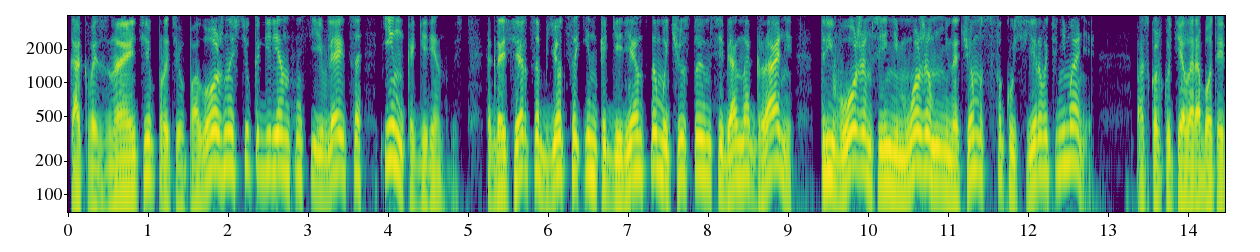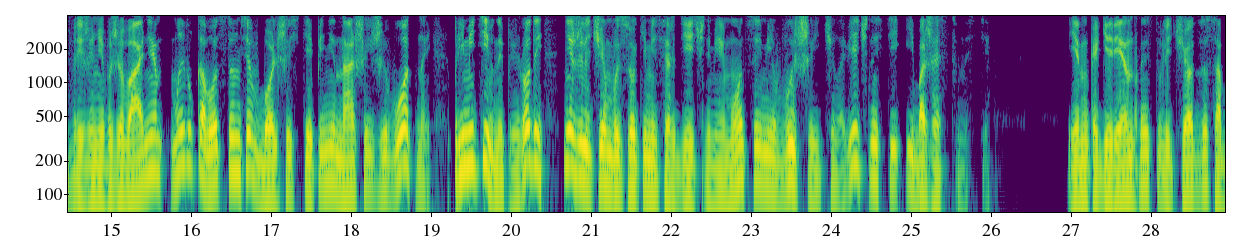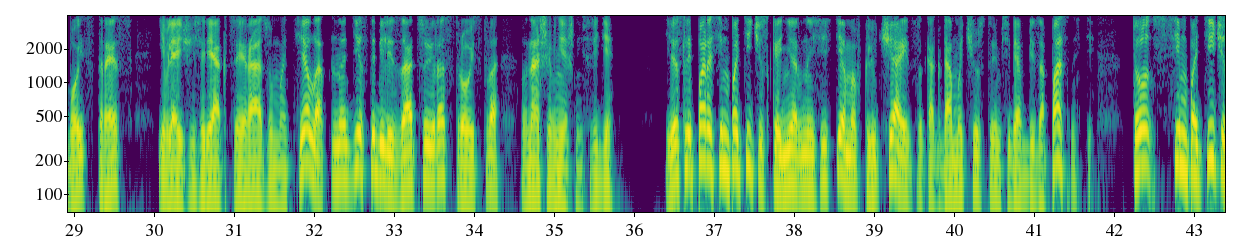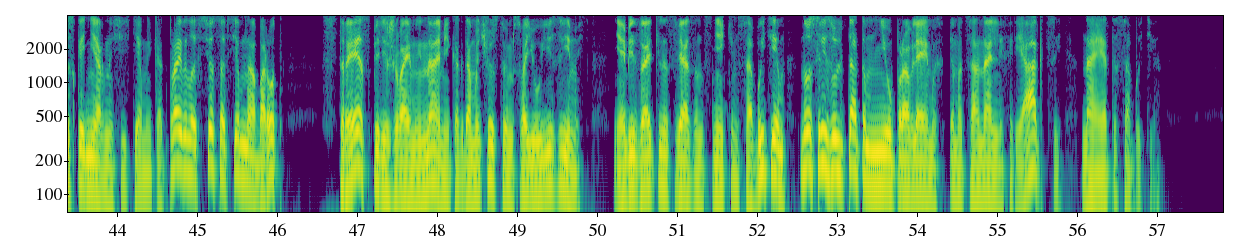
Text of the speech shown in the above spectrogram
Как вы знаете, противоположностью когерентности является инкогерентность. Когда сердце бьется инкогерентно, мы чувствуем себя на грани, тревожимся и не можем ни на чем сфокусировать внимание – Поскольку тело работает в режиме выживания, мы руководствуемся в большей степени нашей животной, примитивной природой, нежели чем высокими сердечными эмоциями высшей человечности и божественности. Инкогерентность влечет за собой стресс, являющийся реакцией разума тела на дестабилизацию и расстройство в нашей внешней среде. Если парасимпатическая нервная система включается, когда мы чувствуем себя в безопасности – то с симпатической нервной системой, как правило, все совсем наоборот. Стресс, переживаемый нами, когда мы чувствуем свою уязвимость, не обязательно связан с неким событием, но с результатом неуправляемых эмоциональных реакций на это событие.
